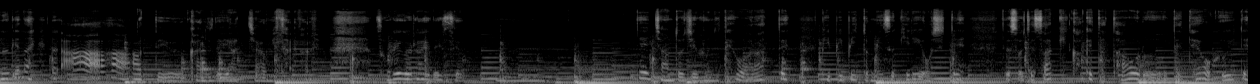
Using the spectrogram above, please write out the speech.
あ脱げないああっていう感じでやっちゃうみたいなね。それぐらいですよ。でちゃんと自分で手を洗ってピピピッと水切りをしてでそしてさっきかけたタオルで手を拭いて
